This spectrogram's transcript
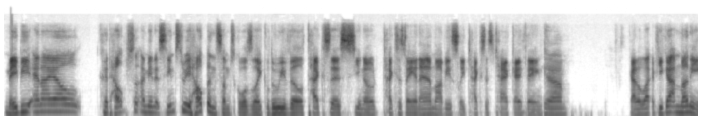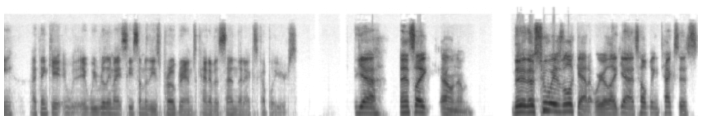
Maybe NIL could help. Some, I mean, it seems to be helping some schools like Louisville, Texas. You know, Texas A&M, obviously Texas Tech. I think Yeah. got a lot. If you got money, I think it, it, we really might see some of these programs kind of ascend the next couple of years. Yeah. And it's like, I don't know. There, there's two ways to look at it where you're like, yeah, it's helping Texas,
